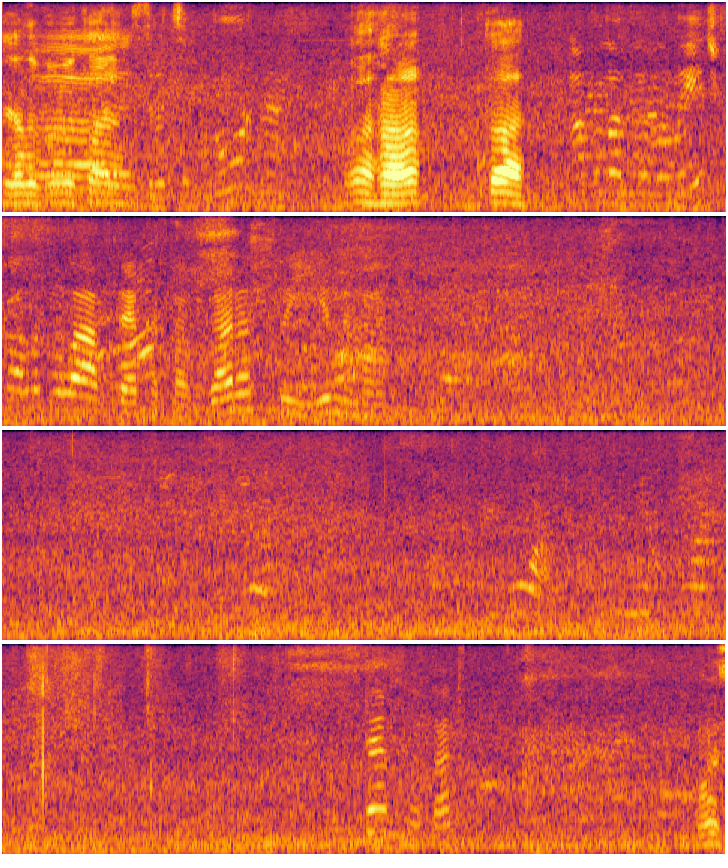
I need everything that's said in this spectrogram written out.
я не Е, пам'ятаю. З рецептурних. Ага, так. Вона була невеличка, але була аптека там. Зараз її нема. Темно, так? Ось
